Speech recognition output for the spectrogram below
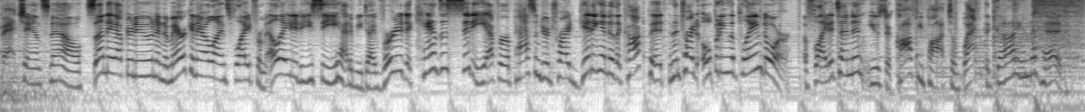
Fat chance now. Sunday afternoon, an American Airlines flight from LA to DC had to be diverted to Kansas City after a passenger tried getting into the cockpit and then tried opening the plane door. A flight attendant used a coffee pot to whack the guy in the head.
